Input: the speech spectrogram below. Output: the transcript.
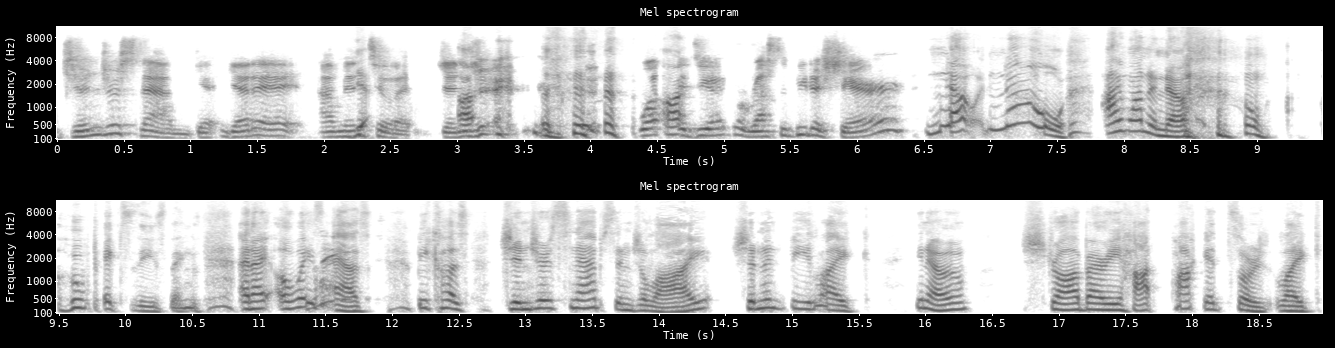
Ginger snap, get get it. I'm Yeah. into it. Ginger. what uh, do you have a recipe to share? no, no, I want to know who picks these things. And I always ask because ginger snaps in July shouldn't be like, you know, strawberry hot pockets or like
